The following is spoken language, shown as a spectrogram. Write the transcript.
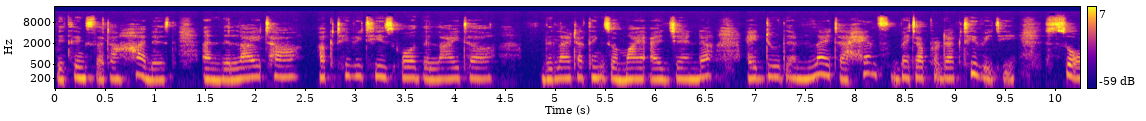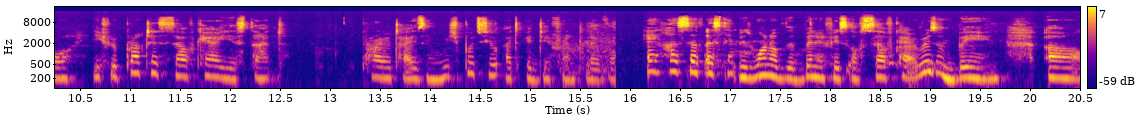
the things that are hardest and the lighter activities or the lighter the lighter things on my agenda, I do them later, hence better productivity. So, if you practice self care, you start prioritizing, which puts you at a different level. Enhanced self esteem is one of the benefits of self care. Reason being, uh,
